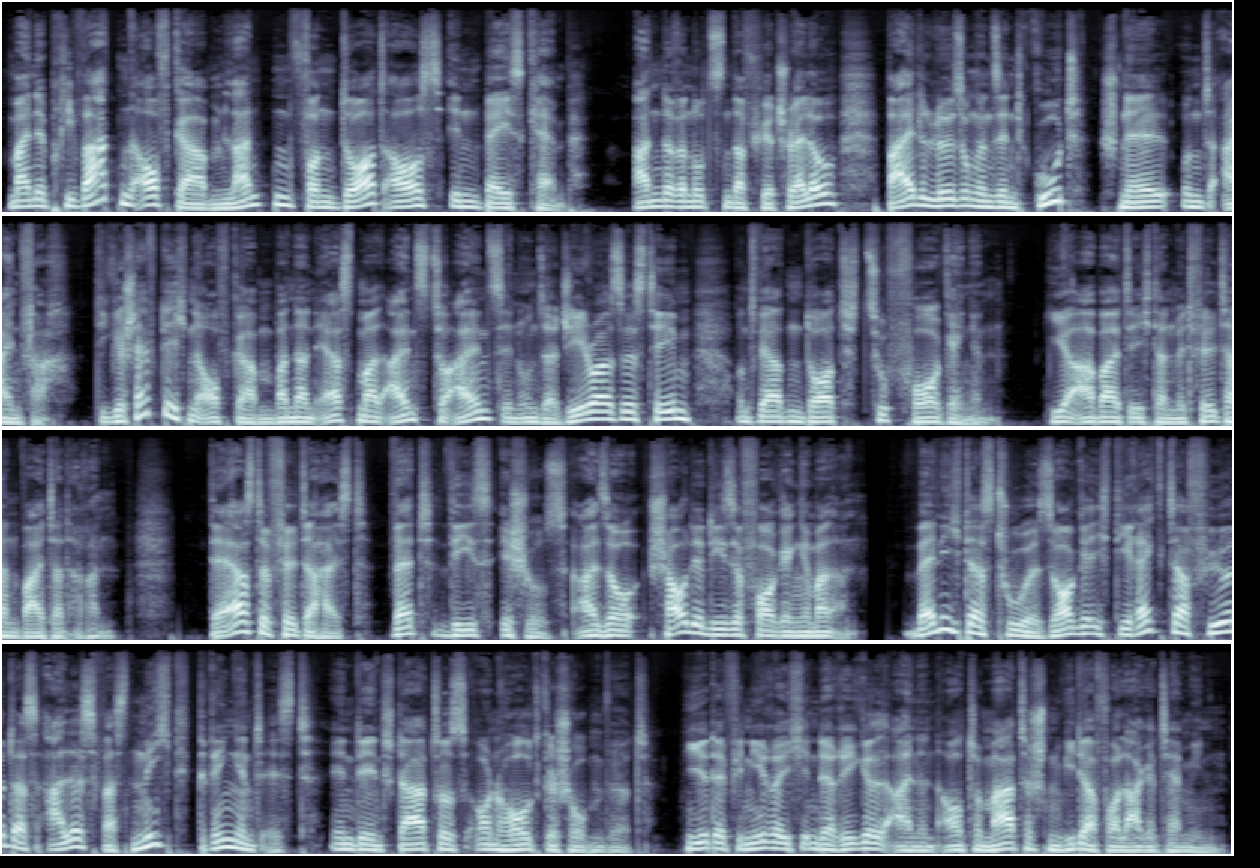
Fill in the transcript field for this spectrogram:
Meine privaten Aufgaben landen von dort aus in Basecamp. Andere nutzen dafür Trello. Beide Lösungen sind gut, schnell und einfach. Die geschäftlichen Aufgaben wandern erstmal eins zu eins in unser Jira-System und werden dort zu Vorgängen. Hier arbeite ich dann mit Filtern weiter daran. Der erste Filter heißt Vet these issues, also schau dir diese Vorgänge mal an. Wenn ich das tue, sorge ich direkt dafür, dass alles, was nicht dringend ist, in den Status On Hold geschoben wird. Hier definiere ich in der Regel einen automatischen Wiedervorlagetermin.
